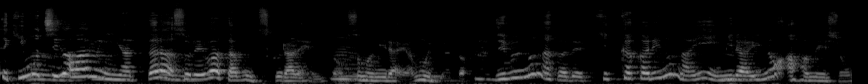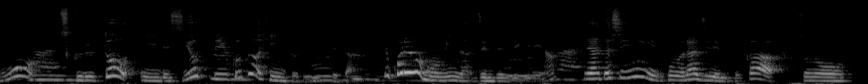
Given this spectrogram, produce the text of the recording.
てて気持ちが悪いんやったら、うん。それは多分作られへんと。うん。その未来は無理やと。自分の中で引っかかりのない未来のアファメーションを作るといいですよっていうことはヒントで言ってた。で、これはもうみんな全然できるやん。で、私にこのラジエルとか、その、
